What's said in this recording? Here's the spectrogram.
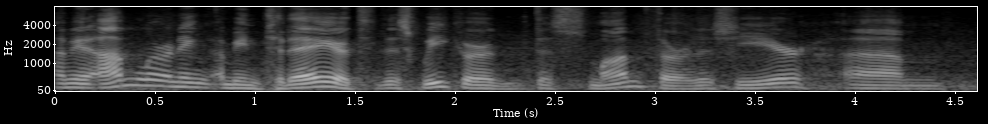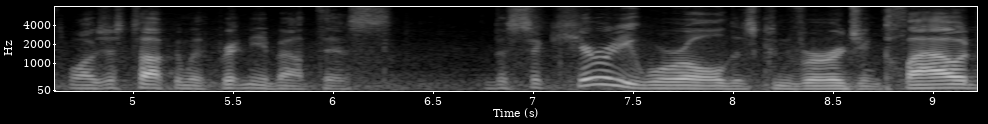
I mean, I'm learning, I mean, today or this week or this month or this year, um, well, I was just talking with Brittany about this. The security world is converging. Cloud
